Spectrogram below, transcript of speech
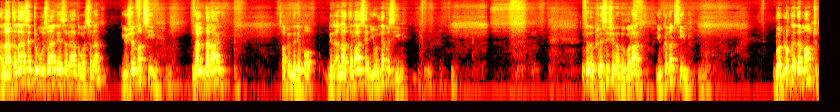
Allah Ta'ala said to Musa alayhi salatu wasalam, You shall not see me. Lan tarani. Stop in the report. Did Allah Ta'ala said, You will never see me. Look at the precision of the Quran. You cannot see me. But look at the mountain.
